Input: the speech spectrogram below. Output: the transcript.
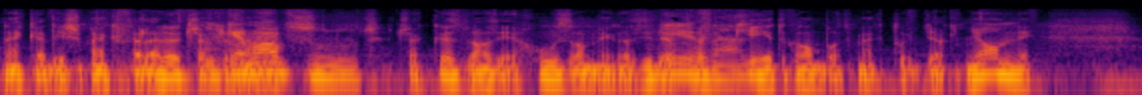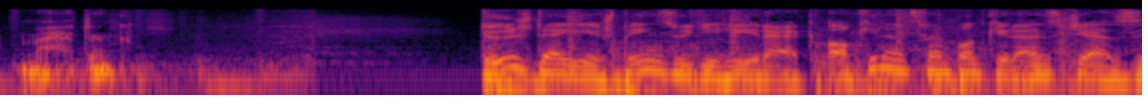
neked is megfelelő. Csak Nekem abszolút. Csak közben azért húzom még az időt, Nyilván. hogy két gombot meg tudjak nyomni. Mehetünk. Tőzsdei és pénzügyi hírek a 90.9 jazz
